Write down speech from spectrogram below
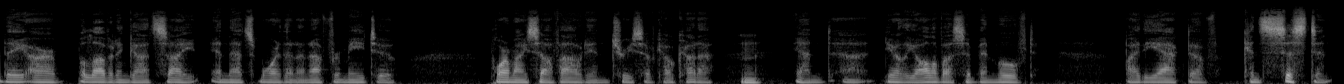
they are beloved in God's sight, and that's more than enough for me to pour myself out in Teresa of Calcutta. And uh, nearly all of us have been moved by the act of consistent,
